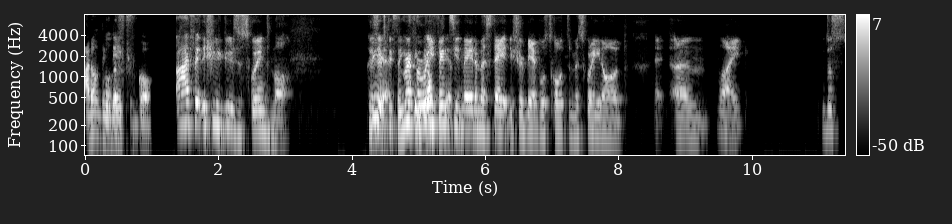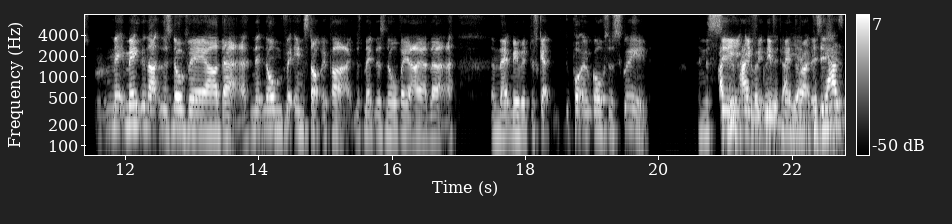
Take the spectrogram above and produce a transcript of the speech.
I don't think Well, the they f- should go. I think they should use the screens more. Because Yeah, if the so you think the referee thinks he's made a mistake, they should be able to go to the screen or, um, like, just make make that there's no VAR there, no in Stockley Park. Just make there's no VAR there, and make maybe just get put him go to the screen, and just see if, it, agree if with they that, made yeah, the right because he decision. has-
